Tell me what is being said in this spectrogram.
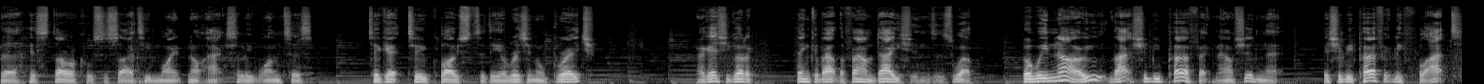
The Historical Society might not actually want us to get too close to the original bridge. I guess you got to think about the foundations as well. But we know that should be perfect now, shouldn't it? It should be perfectly flat.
